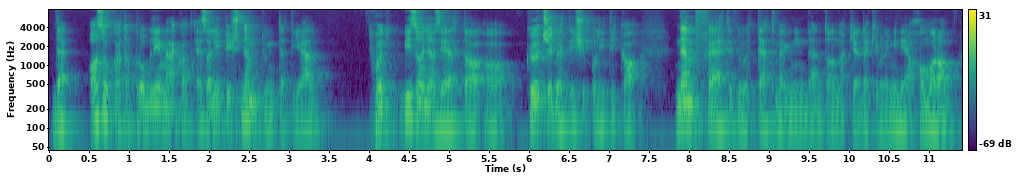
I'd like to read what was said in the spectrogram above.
de azokat a problémákat ez a lépés nem tünteti el, hogy bizony azért a, a költségvetési politika nem feltétlenül tett meg mindent annak érdekében, hogy minél hamarabb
